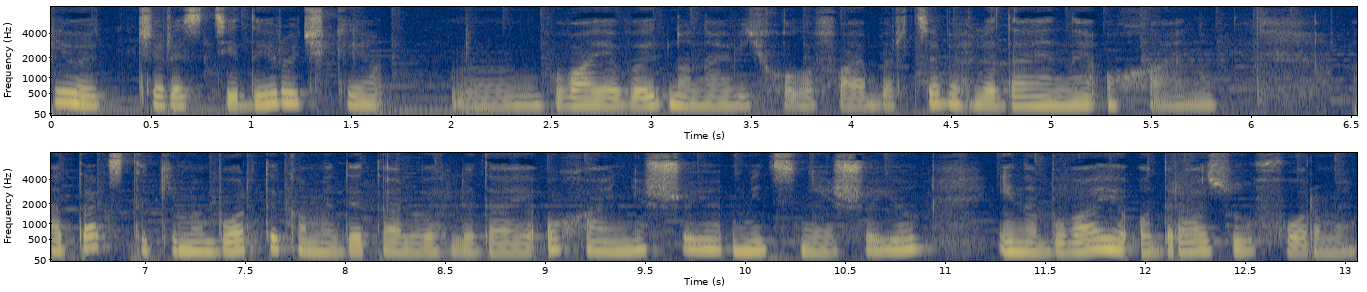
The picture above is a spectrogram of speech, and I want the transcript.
і от через ці дирочки буває видно навіть холофайбер. Це виглядає неохайно. А так, з такими бортиками деталь виглядає охайнішою, міцнішою і набуває одразу форми.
